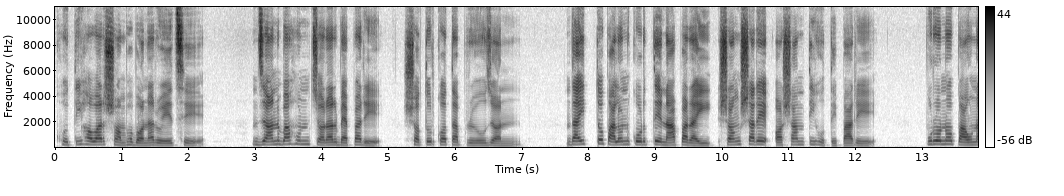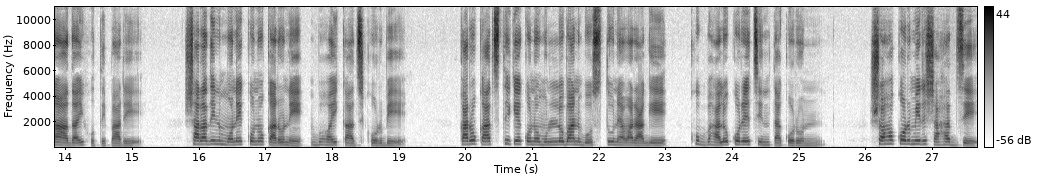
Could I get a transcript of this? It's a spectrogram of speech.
ক্ষতি হওয়ার সম্ভাবনা রয়েছে। যানবাহন চড়ার ব্যাপারে সতর্কতা প্রয়োজন। দায়িত্ব পালন করতে না পারাই সংসারে অশান্তি হতে পারে। পুরনো পাওনা আদায় হতে পারে। সারাদিন মনে কোনো কারণে ভয় কাজ করবে। কারও কাছ থেকে কোনো মূল্যবান বস্তু নেওয়ার আগে খুব ভালো করে চিন্তা করুন। সহকর্মীর সাহায্যে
